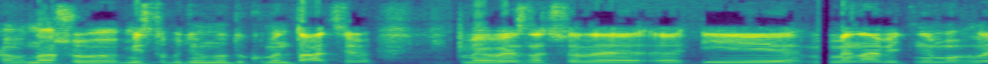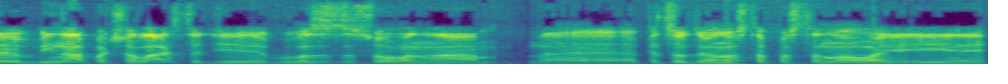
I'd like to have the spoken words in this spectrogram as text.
в нашу містобудівну документацію. Ми визначили, е, і ми навіть не могли. Війна почалась, тоді була застосована е, 590 постанова, і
